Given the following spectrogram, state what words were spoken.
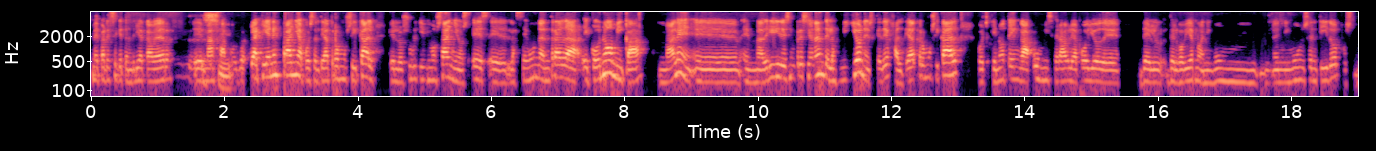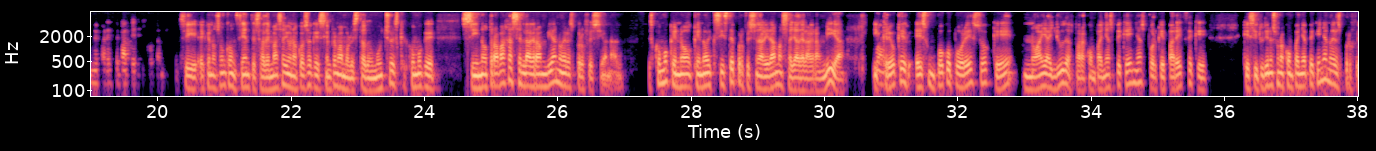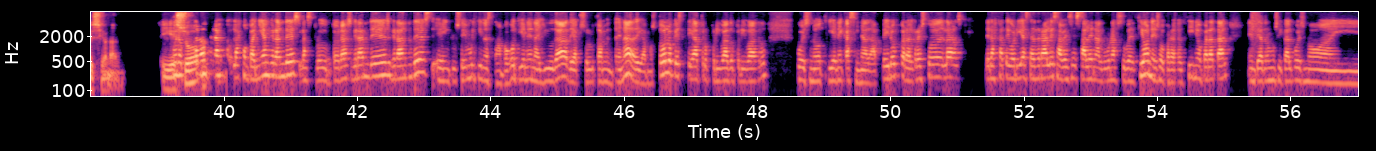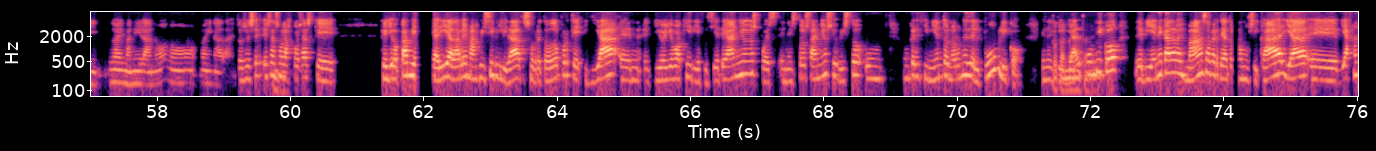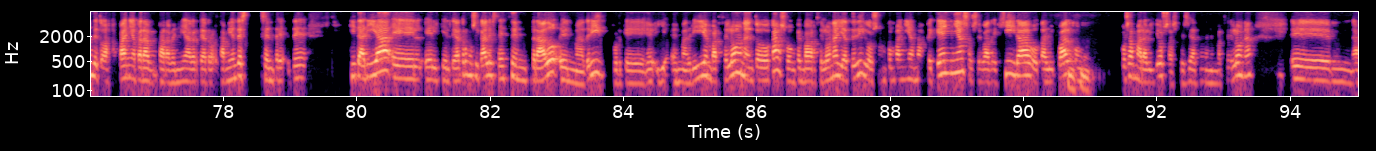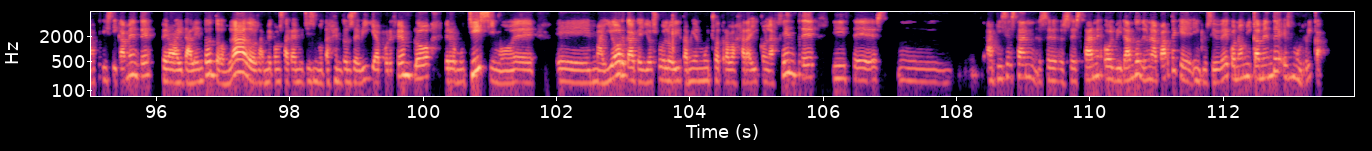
me parece que tendría que haber eh, más apoyo. Y aquí en España, pues el teatro musical, que en los últimos años es eh, la segunda entrada económica, ¿vale? Eh, en Madrid es impresionante los millones que deja el teatro musical, pues que no tenga un miserable apoyo de, del, del, gobierno a ningún, en ningún sentido, pues me parece patético también. Sí, es que no son conscientes. Además, hay una cosa que siempre me ha molestado mucho, es que como que si no trabajas en la Gran Vía no eres profesional. Es como que no, que no existe profesionalidad más allá de la Gran Vía. Y creo que es un poco por eso que no hay ayudas para compañías pequeñas, porque parece que, que si tú tienes una compañía pequeña no eres profesional. Y eso... las, compañías grandes, las productoras grandes, grandes, e incluso multinacionales, tampoco tienen ayuda de absolutamente nada, digamos. Todo lo que es teatro privado, privado, pues no tiene casi nada. Pero para el resto de las, de las categorías teatrales a veces salen algunas subvenciones o para el cine o para tal. En teatro musical pues no hay, no hay manera, ¿no? No, no hay nada. Entonces esas son las cosas que, que yo cambiaría, darle más visibilidad, sobre todo porque ya yo llevo aquí 17 años, pues en estos años he visto un, crecimiento enorme del público. Es decir, ya el público eh, viene cada vez más a ver teatro musical, ya eh, viajan de toda España para, venir a ver teatro. También de, quitaría el, que el teatro musical esté centrado en Madrid, porque eh, en Madrid y en Barcelona en todo caso, aunque en Barcelona ya te digo, son compañías más pequeñas o se va de gira o tal y cual, cosas maravillosas que se hacen en Barcelona eh, artísticamente, pero hay talento en todos lados. A mí me consta que hay muchísimo talento en Sevilla, por ejemplo, pero muchísimo. Eh, eh, en Mallorca, que yo suelo ir también mucho a trabajar ahí con la gente, y dices, mm, aquí se están, se, están olvidando de una parte que inclusive económicamente es muy rica,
